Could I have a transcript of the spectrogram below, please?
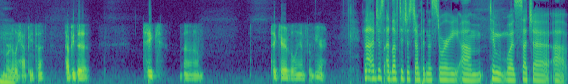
Mm. We're really happy to happy to take um, take care of the land from here. And I just, I'd love to just jump in the story. Um, Tim was such a,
